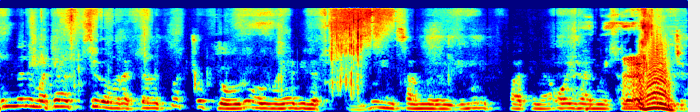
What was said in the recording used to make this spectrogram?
Bunları matematiksel olarak dağıtmak çok doğru olmayabilir. Yani bu insanların Cumhur İttifakı'na oy vermekten vazgeçip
